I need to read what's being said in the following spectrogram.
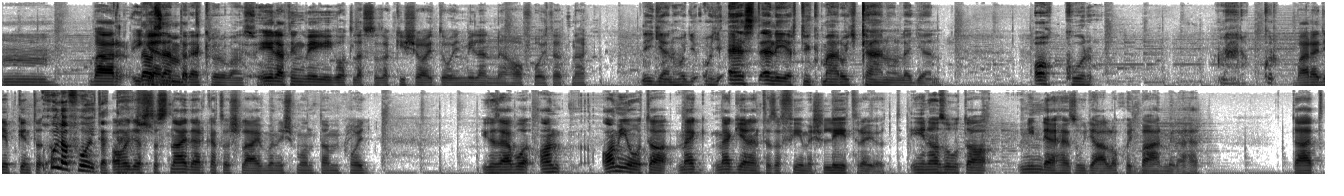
Mm, Bár de igen, az emberekről van szó. életünk végig ott lesz az a kis ajtó, hogy mi lenne, ha folytatnák. Igen, hogy, hogy ezt elértük már, hogy kánon legyen. Akkor... Már akkor... Bár egyébként, a- Hol a folytatás? ahogy azt a Snyder Cut-os live-ban is mondtam, hogy igazából am, amióta meg, megjelent ez a film és létrejött, én azóta mindenhez úgy állok, hogy bármi lehet. Tehát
